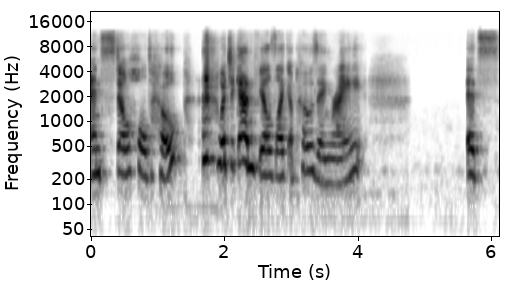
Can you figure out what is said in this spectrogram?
and still hold hope, which again feels like opposing, right? It's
